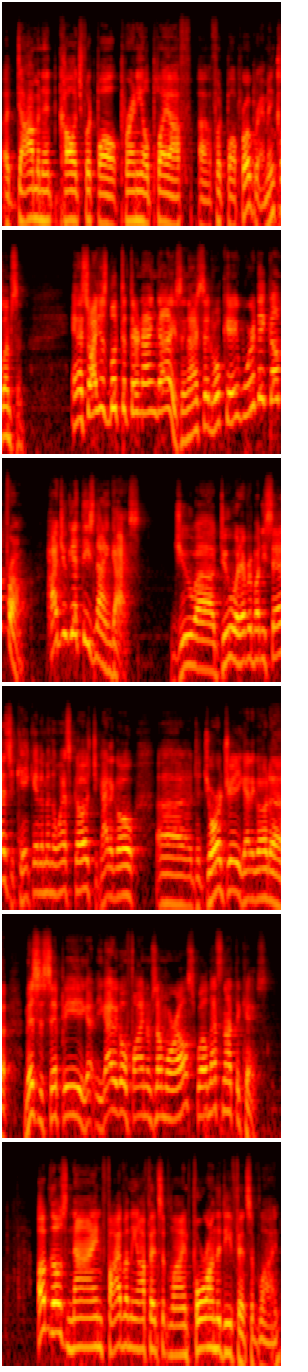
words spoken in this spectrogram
a dominant college football perennial playoff uh, football program in Clemson. And so I just looked at their nine guys and I said, okay, where'd they come from? How'd you get these nine guys? Did you uh, do what everybody says? You can't get them in the West Coast. You got to go uh, to Georgia. You got to go to Mississippi. You got you got to go find them somewhere else. Well, that's not the case. Of those nine, five on the offensive line, four on the defensive line.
